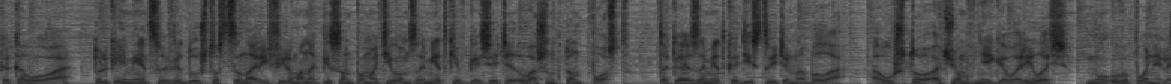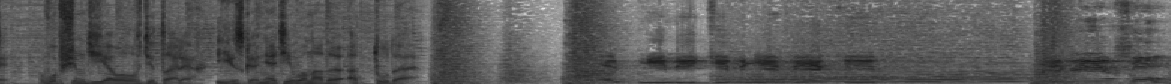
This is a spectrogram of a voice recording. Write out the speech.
Каково, а? Только имеется в виду, что сценарий фильма написан по мотивам заметки в газете «Вашингтон Пост». Такая заметка действительно была. А уж то, о чем в ней говорилось, ну, вы поняли. В общем, дьявол в деталях, и изгонять его надо оттуда. Поднимите мне веки. Не вижу.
